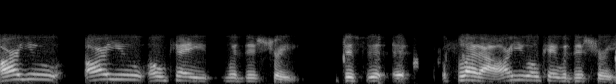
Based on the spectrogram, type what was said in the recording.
are you are you okay with this trade? Just uh, uh, flat out, are you okay with this trade?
